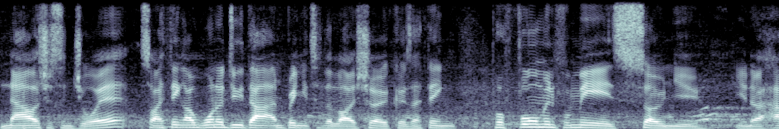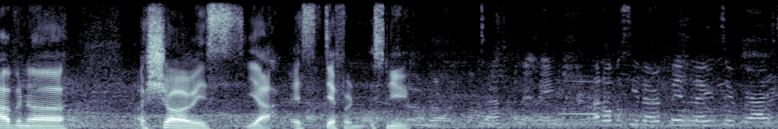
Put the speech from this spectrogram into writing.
Now it's just enjoy it. So I think I want to do that and bring it to the live show because I think performing for me is so new. You know, having a a show is yeah, it's different. It's new. Definitely. And obviously, there have been loads of reality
